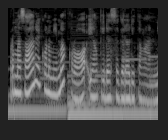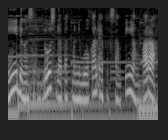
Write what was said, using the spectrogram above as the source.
Permasalahan ekonomi makro yang tidak segera ditangani dengan serius dapat menimbulkan efek samping yang parah.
